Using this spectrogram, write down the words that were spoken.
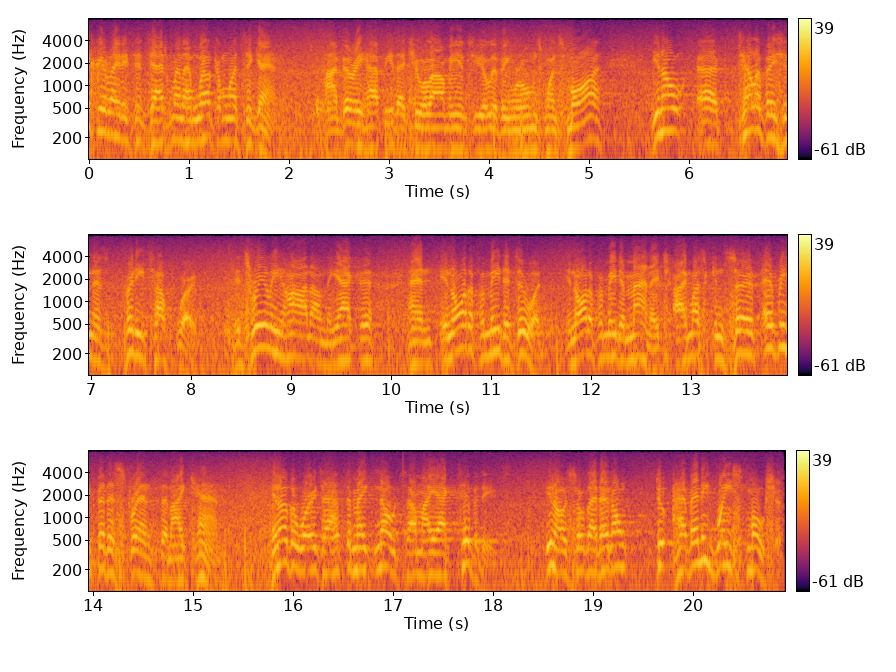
Thank you, ladies and gentlemen, and welcome once again. I'm very happy that you allow me into your living rooms once more. You know, uh, television is pretty tough work. It's really hard on the actor, and in order for me to do it, in order for me to manage, I must conserve every bit of strength that I can. In other words, I have to make notes on my activities, you know, so that I don't do, have any waste motion.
